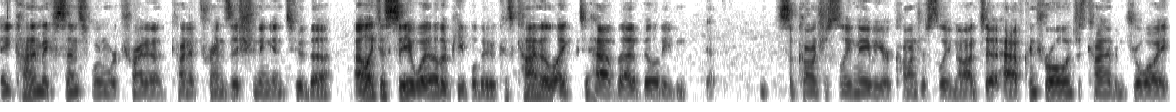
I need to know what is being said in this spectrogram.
it kind of makes sense when we're trying to kind of transitioning into the. I like to see what other people do because kind of like to have that ability, subconsciously maybe or consciously, not to have control and just kind of enjoy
